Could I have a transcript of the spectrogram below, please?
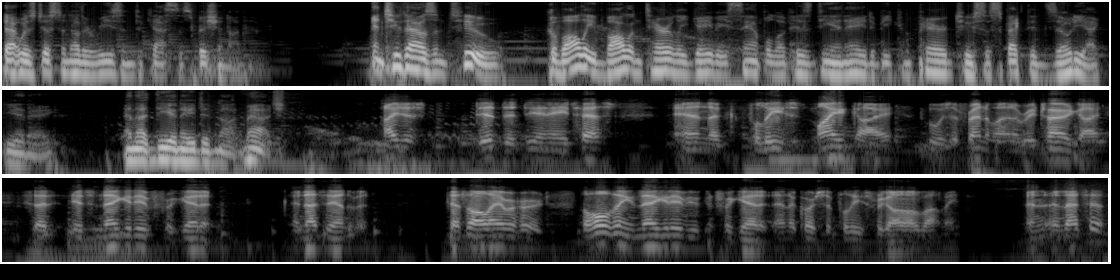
that was just another reason to cast suspicion on him. In 2002, Qvale voluntarily gave a sample of his DNA to be compared to suspected Zodiac DNA, and that DNA did not match. I just did the DNA test, and the police, my guy, who was a friend of mine, a retired guy, said, It's negative, forget it. And that's the end of it. That's all I ever heard. The whole thing's negative, you can forget it. And of course, the police forgot all about me. And, and that's it.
